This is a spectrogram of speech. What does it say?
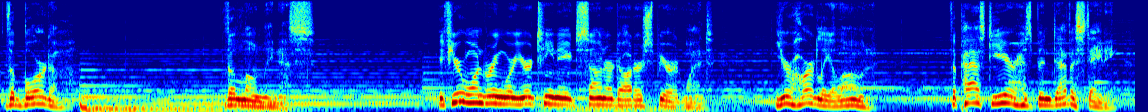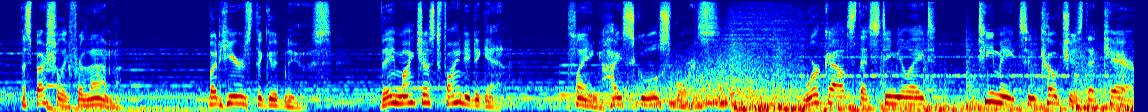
the boredom, the loneliness. If you're wondering where your teenage son or daughter's spirit went, you're hardly alone. The past year has been devastating, especially for them. But here's the good news they might just find it again playing high school sports. Workouts that stimulate, teammates and coaches that care,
